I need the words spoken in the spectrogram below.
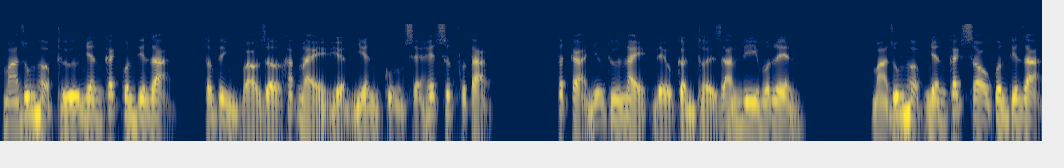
Mà dung hợp thứ nhân cách quân thiên dạ tâm tình vào giờ khắc này hiển nhiên cũng sẽ hết sức phức tạp. Tất cả những thứ này đều cần thời gian đi vớt lên. Mà dung hợp nhân cách sau quân thiên dạ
